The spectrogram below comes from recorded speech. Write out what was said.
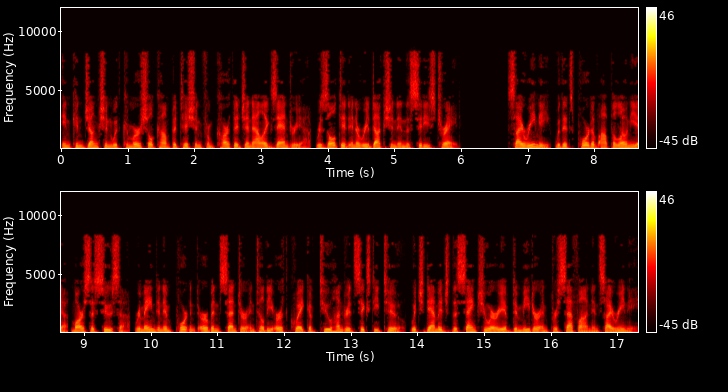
in conjunction with commercial competition from Carthage and Alexandria, resulted in a reduction in the city's trade. Cyrene, with its port of Apollonia Marsa Susa, remained an important urban centre until the earthquake of 262, which damaged the sanctuary of Demeter and Persephone in Cyrene.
